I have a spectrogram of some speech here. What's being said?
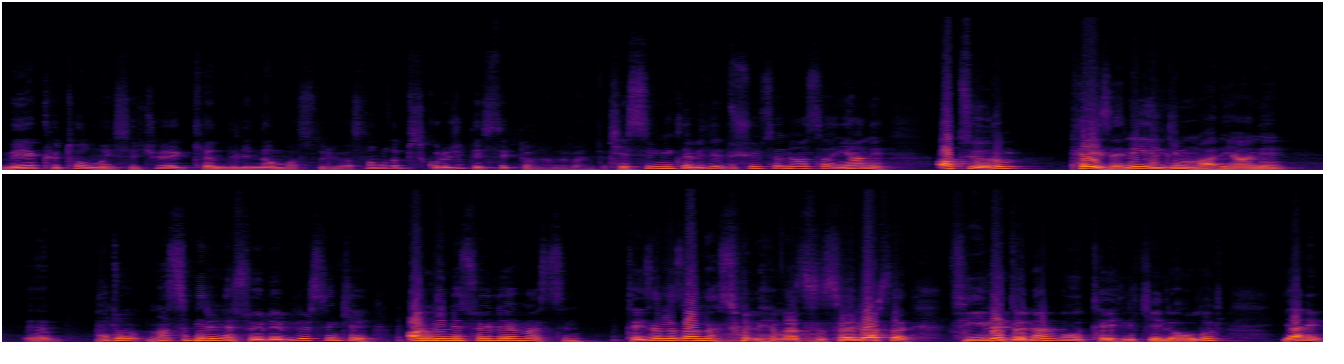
Veya kötü olmayı seçiyor ya kendiliğinden bastırıyor. Aslında burada psikolojik destek de önemli bence. Kesinlikle bir de düşünsene Hasan yani atıyorum teyzene ilgin var yani e, bunu nasıl birine söyleyebilirsin ki? Annene söyleyemezsin. Teyzene zaten söyleyemezsin. Söylersen fiile döner bu tehlikeli olur. Yani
